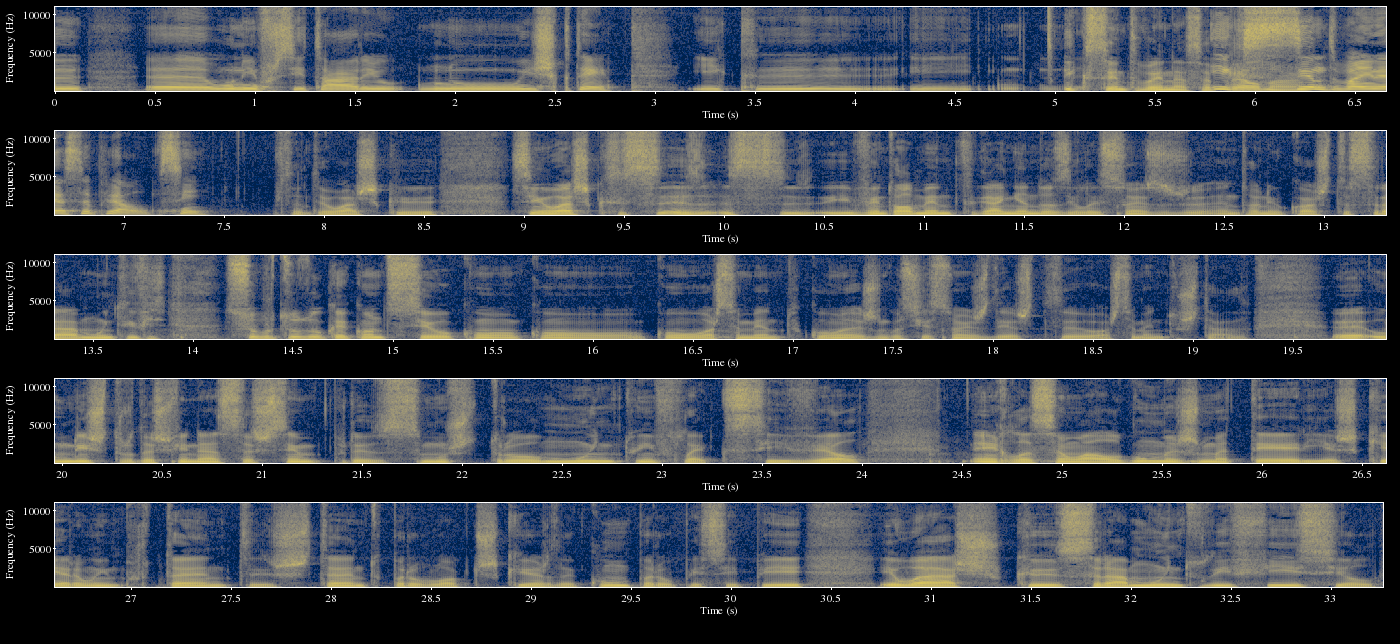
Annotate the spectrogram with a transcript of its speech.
universitário no ISCTE e que. E, e que sente bem nessa pele, não é? se sente bem nessa pele, sim. Portanto, eu acho que, sim, eu acho que se, se, eventualmente ganhando as eleições António Costa será muito difícil, sobretudo o que aconteceu com, com, com o orçamento, com as negociações deste orçamento do Estado. Uh, o Ministro das Finanças sempre se mostrou muito inflexível em relação a algumas matérias que eram importantes tanto para o Bloco de Esquerda como para o PCP. Eu acho que será muito difícil uh,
